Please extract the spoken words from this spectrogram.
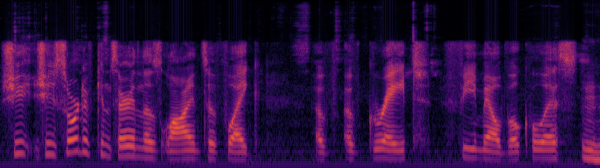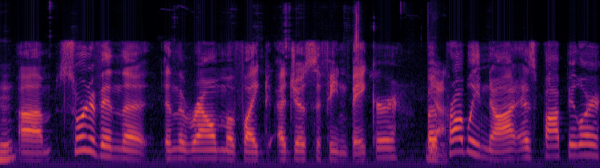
she she's sort of considered in those lines of like of, of great female vocalists, Mhm. um, sort of in the in the realm of like a Josephine Baker, but Yeah. probably not as popular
